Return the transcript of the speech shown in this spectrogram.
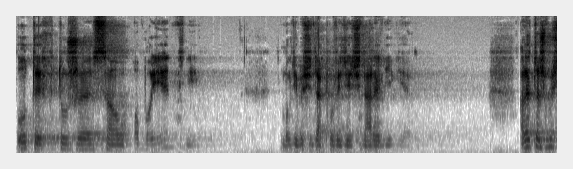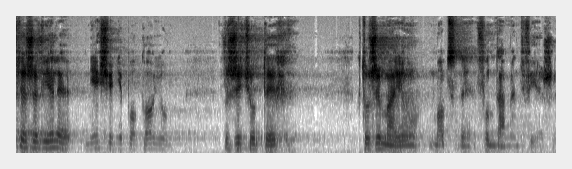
u tych, którzy są obojętni, moglibyśmy tak powiedzieć, na religię. Ale też myślę, że wiele niesie niepokoju w życiu tych, którzy mają mocny fundament wierzy.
